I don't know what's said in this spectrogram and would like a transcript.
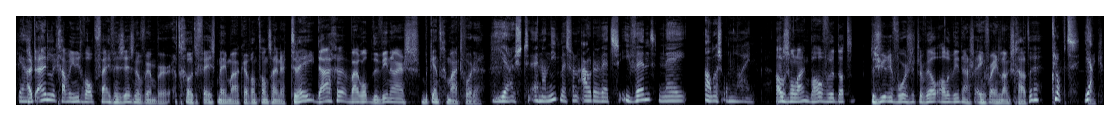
Ja. Uiteindelijk gaan we in ieder geval op 5 en 6 november het grote feest meemaken. Want dan zijn er twee dagen waarop de winnaars bekendgemaakt worden. Juist, en dan niet met zo'n ouderwets event. Nee, alles online. Alles online, behalve dat de juryvoorzitter wel alle winnaars één voor één langs gaat, hè? Klopt, ja. Kijk.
